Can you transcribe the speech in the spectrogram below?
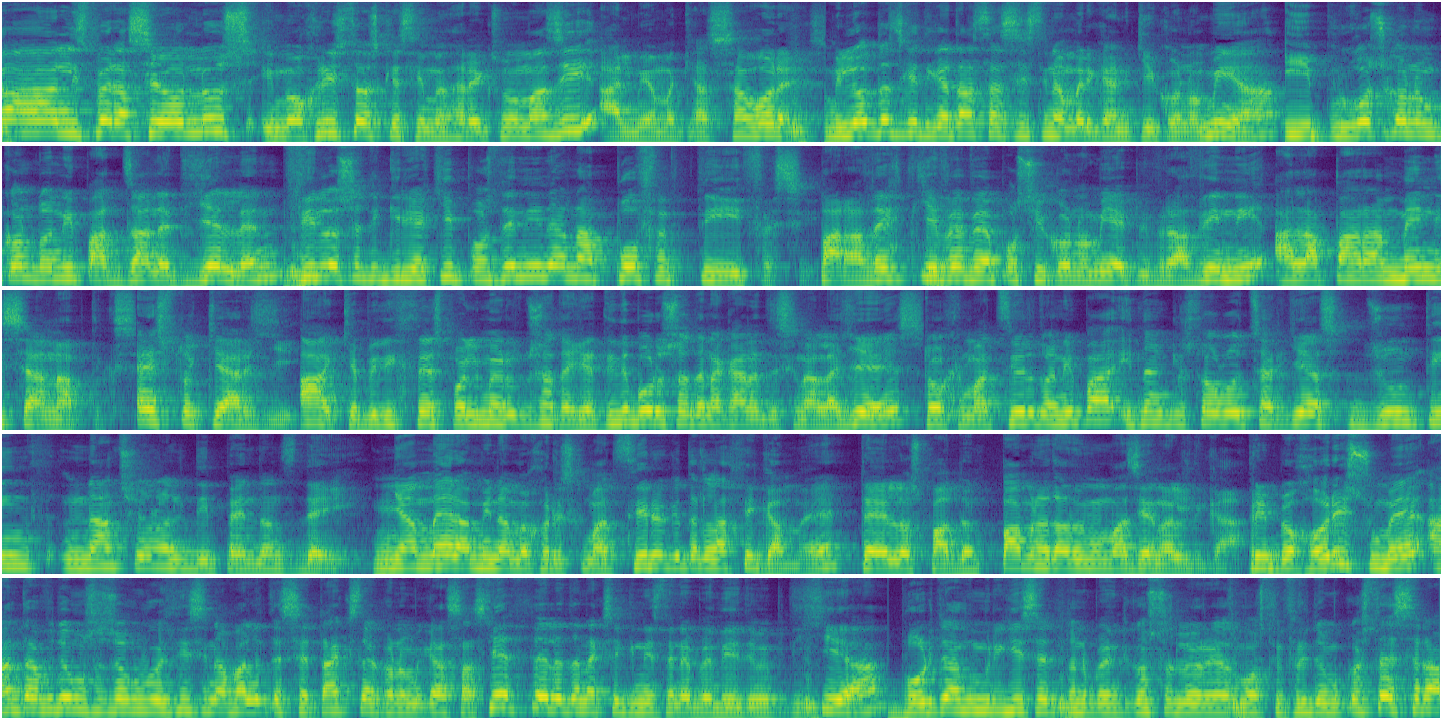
Καλησπέρα σε όλους. Είμαι ο Χρήστος και σήμερα θα ρίξουμε μαζί άλλη μια μακιά στις αγορές. Μιλώντας για την κατάσταση στην Αμερικανική οικονομία, η Υπουργός Οικονομικών των ΗΠΑ, Τζάνετ Γέλεν, δήλωσε την Κυριακή πως δεν είναι αναπόφευκτη η ύφεση. Παραδέχτηκε βέβαια πως η οικονομία επιβραδύνει, αλλά παραμένει σε ανάπτυξη. Έστω και αργή. Α, και επειδή χθες πολλοί με ρωτούσατε γιατί δεν μπορούσατε να κάνετε συναλλαγές, το χρηματιστήριο των ΗΠΑ ήταν κλειστό λόγω της αργίας Juneteenth National Independence Day. Μια μέρα μείναμε χωρίς χρηματιστήριο και τρελαθήκαμε. Ε. Τέλος πάντων, πάμε να τα δούμε μαζί αναλυτικά. Πριν προχωρήσουμε, αν τα βίντεο μου σας έχουν βοηθήσει να βάλετε σε τάξη τα οικονομικά σας και θέλετε να ξεκινήσετε να επενδύετε με επιτυχία, μπορείτε να δημιουργήσετε τον επενδυτικό σας λογαριασμό στη Freedom 24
